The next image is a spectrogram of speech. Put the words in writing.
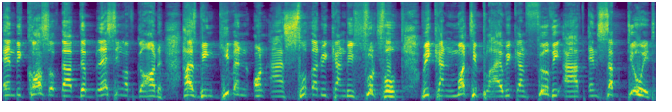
And because of that, the blessing of God has been given on us so that we can be fruitful, we can multiply, we can fill the earth and subdue it.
